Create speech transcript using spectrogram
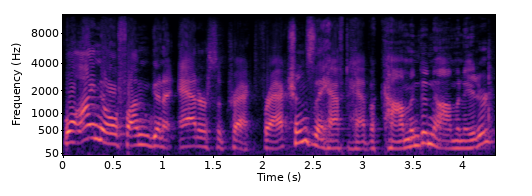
Well, I know if I'm going to add or subtract fractions, they have to have a common denominator.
